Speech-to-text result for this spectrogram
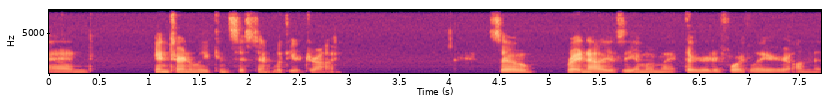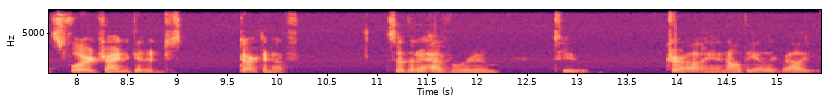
and internally consistent with your drawing. So right now you'll see I'm on my third or fourth layer on this floor trying to get it just dark enough so that I have room to draw in all the other values.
